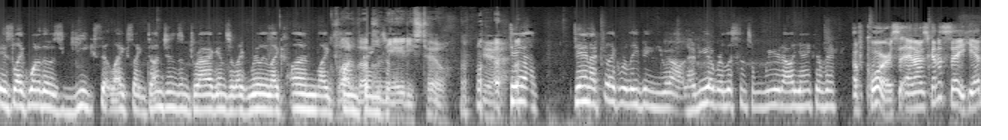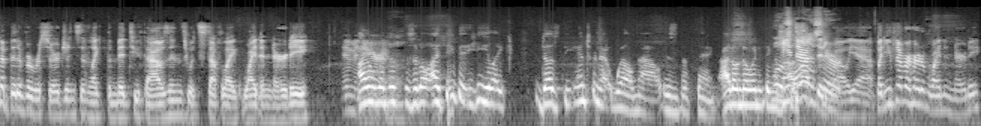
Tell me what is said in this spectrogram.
is like one of those geeks that likes like Dungeons and Dragons or like really like fun like There's a lot fun of those things. in the '80s too. yeah. Dan, Dan, I feel like we're leaving you out. Have you ever listened to Weird Al Yankovic? Of course, and I was gonna say he had a bit of a resurgence in like the mid two thousands with stuff like White and Nerdy. And I don't Aaron. know this at all. I think that he like does the internet well now is the thing. I don't know anything Well, He as about long it. adapted they're- well, yeah. But you've never heard of White and Nerdy?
